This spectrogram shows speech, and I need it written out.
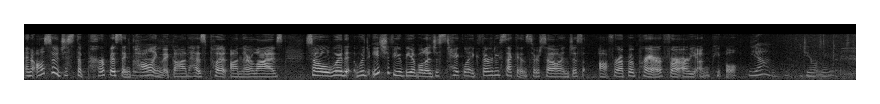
and also just the purpose and calling that God has put on their lives. So would would each of you be able to just take like 30 seconds or so and just offer up a prayer for our young people? Yeah. Do you want me to?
